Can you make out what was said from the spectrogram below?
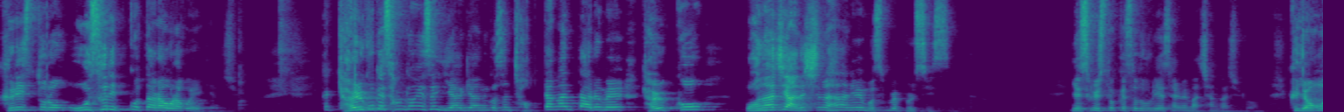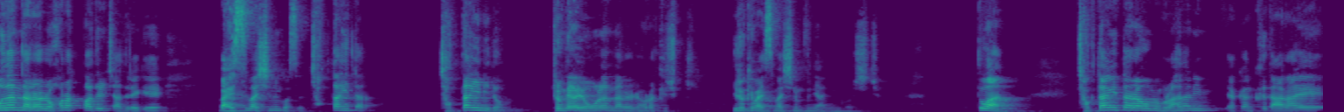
그리스도로 옷을 입고 따라오라고 얘기하죠. 그러니까 결국에 성경에서 이야기하는 것은 적당한 따름을 결코 원하지 않으시는 하나님의 모습을 볼 수 있습니다. 예수 그리스도께서도 우리의 삶에 마찬가지로 그 영원한 나라를 허락받을 자들에게 말씀하시는 것은 적당히 따라, 적당히 믿어. 그럼 내가 영원한 나라를 허락해 줄게. 이렇게 말씀하시는 분이 아닌 것이죠. 또한 적당히 따라오면 그럼 하나님 약간 그 나라에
